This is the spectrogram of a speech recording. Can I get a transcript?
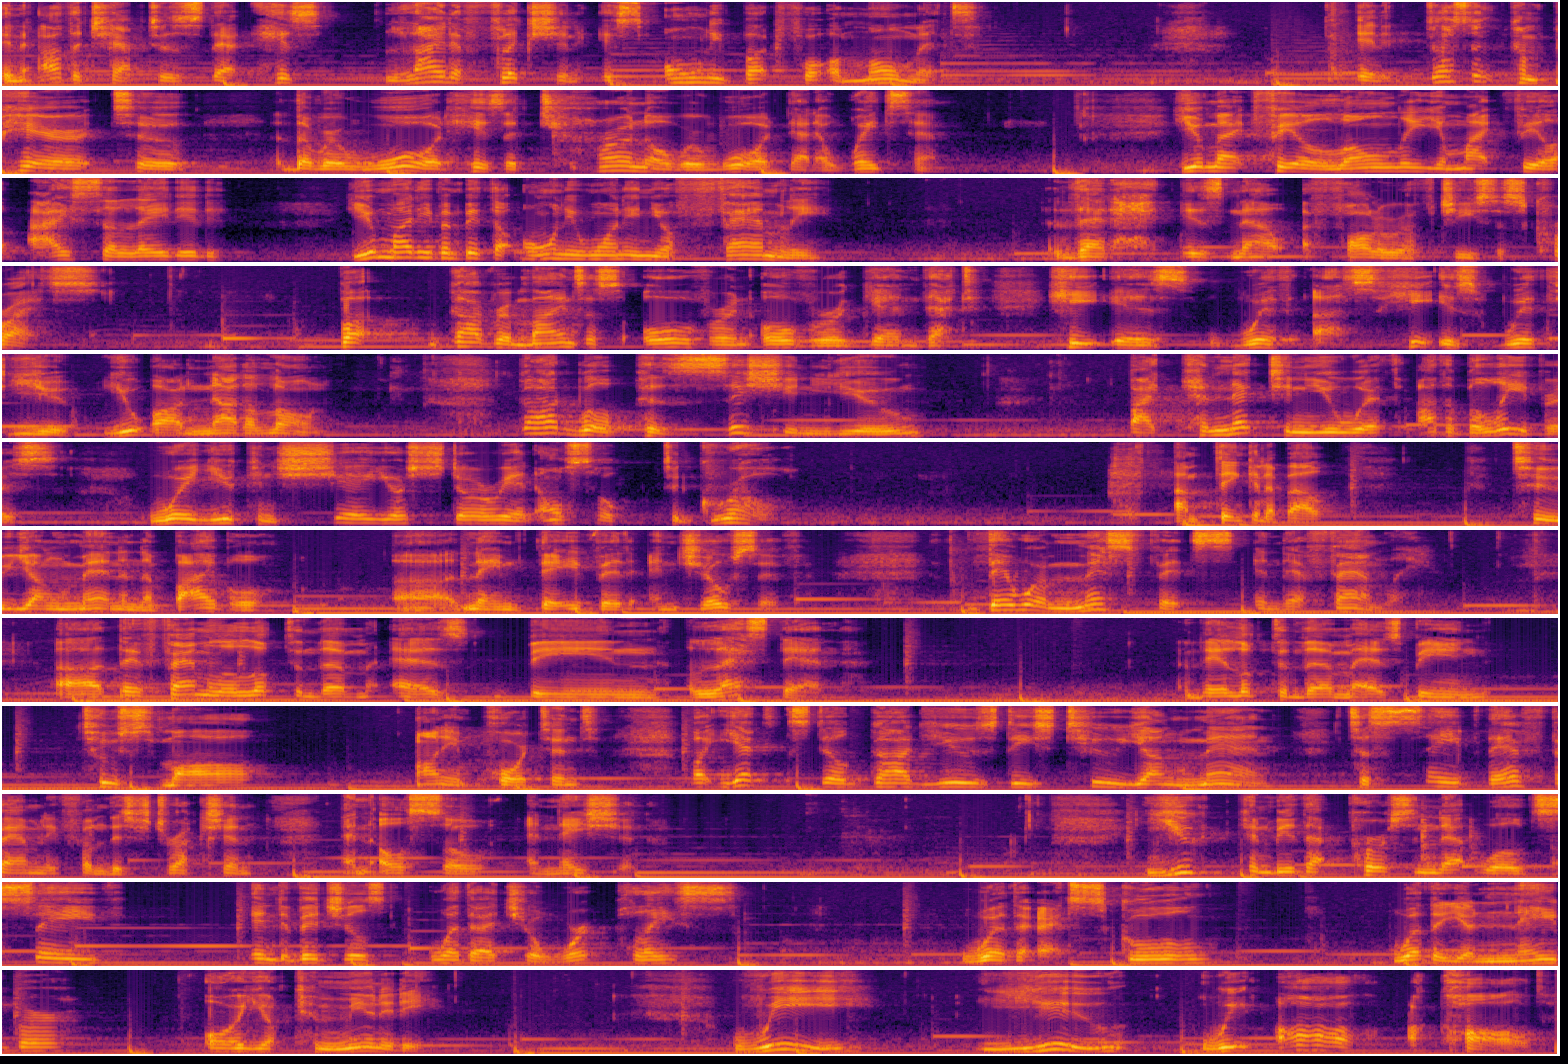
in other chapters that his light affliction is only but for a moment And it doesn't compare to the reward, his eternal reward that awaits him. You might feel lonely, you might feel isolated, you might even be the only one in your family that is now a follower of Jesus Christ. But God reminds us over and over again that He is with us, He is with you. You are not alone. God will position you by connecting you with other believers where you can share your story and also to grow. I'm thinking about two young men in the Bible uh, named David and Joseph. They were misfits in their family. Uh, their family looked at them as being less than. They looked at them as being too small, unimportant, but yet still God used these two young men to save their family from destruction and also a nation. You can be that person that will save individuals, whether at your workplace, whether at school, whether your neighbor or your community. We, you, we all are called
